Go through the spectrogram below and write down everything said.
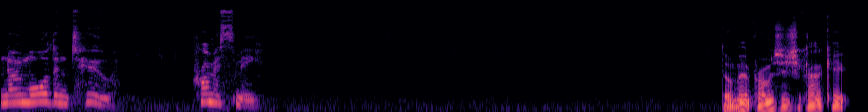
no more than two. Promise me. Don't make promises you can't keep.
